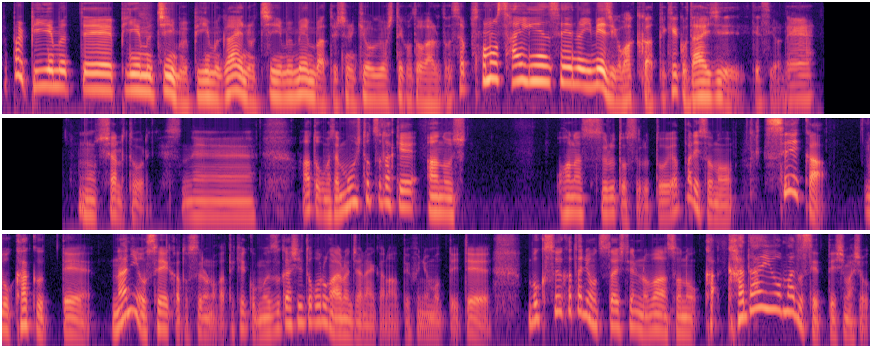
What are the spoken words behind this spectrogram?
やっぱり PM って PM チーム PM 外のチームメンバーと一緒に協業していくことがあるとその再現性のイメージが湧くかって結構大事ですよね。おっしゃる通りですね。あとごめんなさいもう一つだけあのお話しするとするとやっぱりその成果を書くって何を成果とするのかって結構難しいところがあるんじゃないかなというふうに思っていて僕そういう方にお伝えしているのはその課題をまず設定しましょうっ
